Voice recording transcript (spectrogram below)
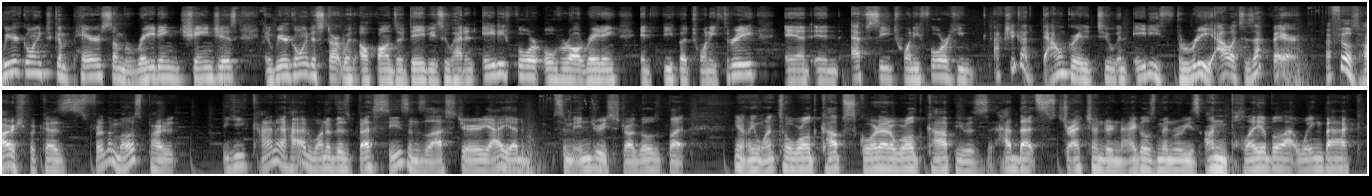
we are going to compare some rating changes, and we are going to start with Alphonso Davies, who had an 84 overall rating in FIFA 23, and in FC 24, he actually got downgraded to an 83. Alex, is that fair? That feels harsh because for the most part, he kind of had one of his best seasons last year. Yeah, he had some injury struggles, but you know, he went to a World Cup, scored at a World Cup. He was had that stretch under Nagelsmann where he's unplayable at wingback.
